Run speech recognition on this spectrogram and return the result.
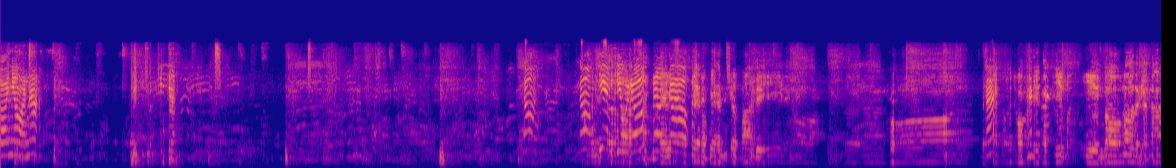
ต่อยอนนะ เด้อเดินเก้าเป็นเสื้อผ้าดีเนาะเออนางคอนต่อยอดในกะทิปัจจีต่อมาแล้วกันนาง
